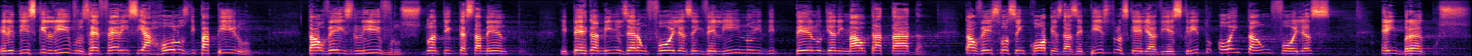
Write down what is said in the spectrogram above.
ele diz que livros referem-se a rolos de papiro, talvez livros do Antigo Testamento, e pergaminhos eram folhas em velino e de pelo de animal tratada. Talvez fossem cópias das epístolas que ele havia escrito, ou então folhas em brancos.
